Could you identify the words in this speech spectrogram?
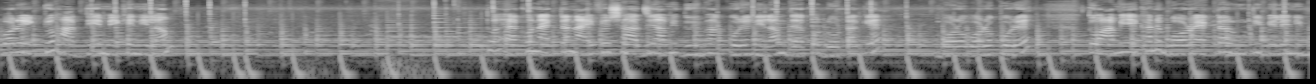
আবারও একটু হাত দিয়ে মেখে নিলাম। তো এখন একটা নাইফের সাহায্যে আমি দুই ভাগ করে নিলাম, দেখো ডোটাকে বড় বড় করে। তো আমি এখানে বড় একটা রুটি বেলে নিব।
